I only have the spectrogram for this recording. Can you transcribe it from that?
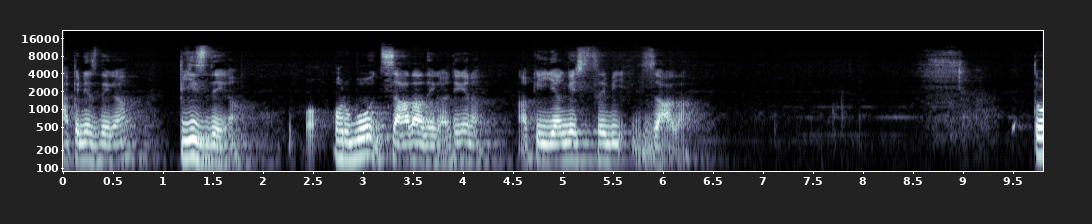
हैप्पीनेस देगा पीस देगा और वो ज़्यादा देगा, ठीक है ना? आपकी यंग एज से भी ज़्यादा। तो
